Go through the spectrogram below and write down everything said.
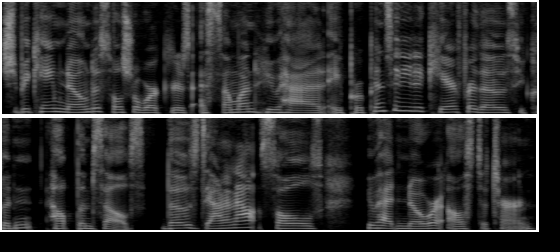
She became known to social workers as someone who had a propensity to care for those who couldn't help themselves, those down and out souls who had nowhere else to turn.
